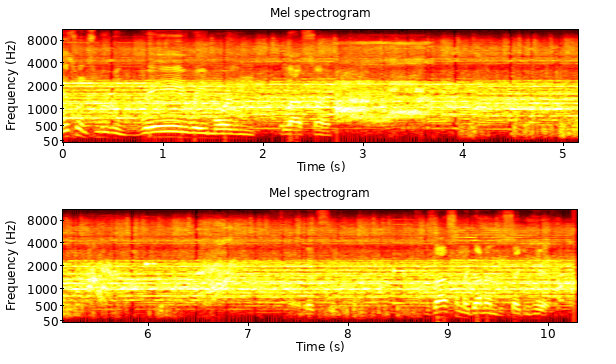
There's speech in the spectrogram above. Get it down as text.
this one's moving way, way more than the last time. Let's see. Last time I got on the second hit.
